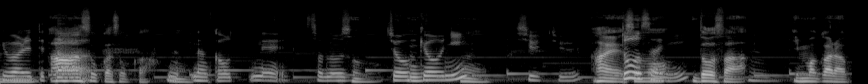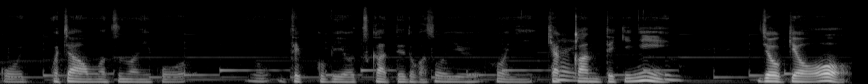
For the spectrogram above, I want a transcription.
言われてたああそっかそっか。うん。なんかおねその状況にうん。集中、はい動作に？その動作。うん。今からこうお茶を持つのにこう手首を使ってとかそういうふうに客観的うにん。状況を、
